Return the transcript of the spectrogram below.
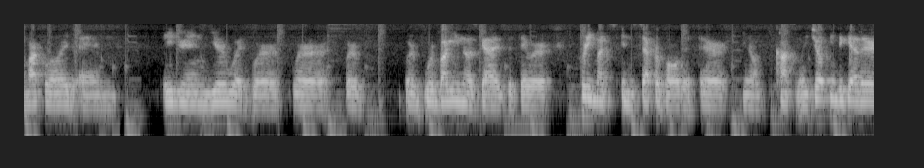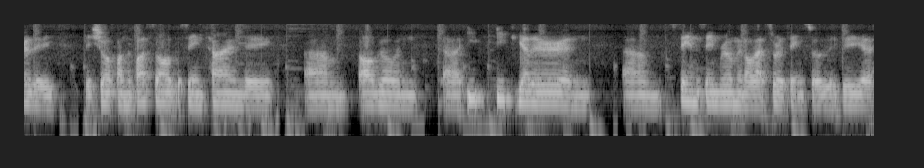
Mark Lloyd and Adrian Yearwood were were were were, were bugging those guys that they were pretty much inseparable. That they're you know constantly joking together. They they show up on the bus all at the same time. They um, all go and uh, eat eat together and um, stay in the same room and all that sort of thing. So they they, uh,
